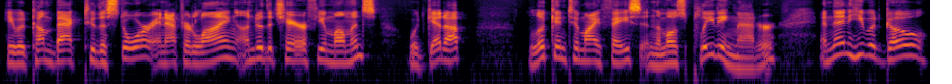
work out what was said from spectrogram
He would come back to the store and after lying under the chair a few moments would get up, look into my face in the most pleading manner, and then he would go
